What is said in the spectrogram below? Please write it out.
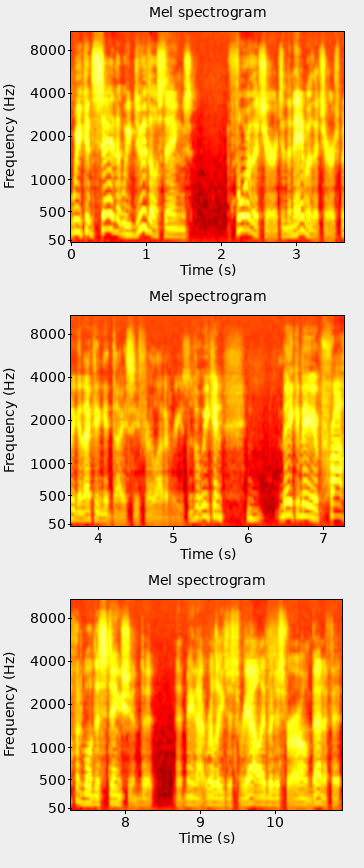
We could say that we do those things for the church in the name of the church. But again, that can get dicey for a lot of reasons. But we can make maybe a profitable distinction that that may not really just reality, but just for our own benefit,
